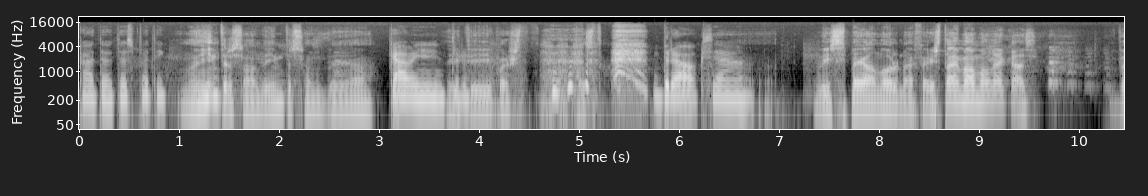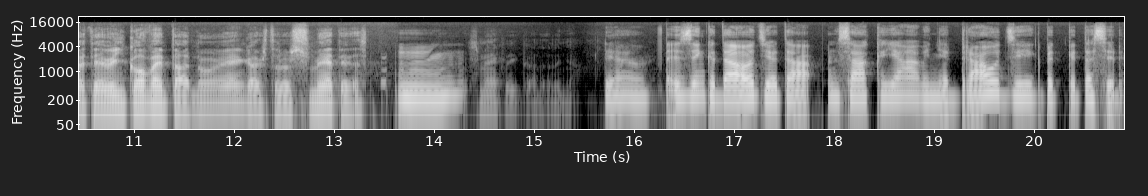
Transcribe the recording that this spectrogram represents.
Kā tev tas patīk? Nu, interesanti, interesanti bija, jā. Kā viņi tur It īpaši tas draugs, jā. visu spēli norunāja FaceTime, man liekas. Bet tie viņa komentāri, nu, vienkārši tur smieties. Mm, Smieklīgi. Jā. Es zinu, ka daudz jau tā saka, jā, viņi ir draudzīgi, bet ka tas ir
